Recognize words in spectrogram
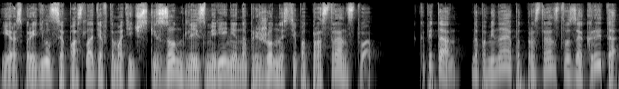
и распорядился послать автоматический зонд для измерения напряженности подпространства. «Капитан, напоминаю, подпространство закрыто,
